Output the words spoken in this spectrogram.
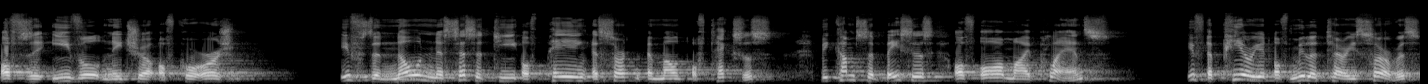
of the evil nature of coercion. If the known necessity of paying a certain amount of taxes becomes the basis of all my plans, if a period of military service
